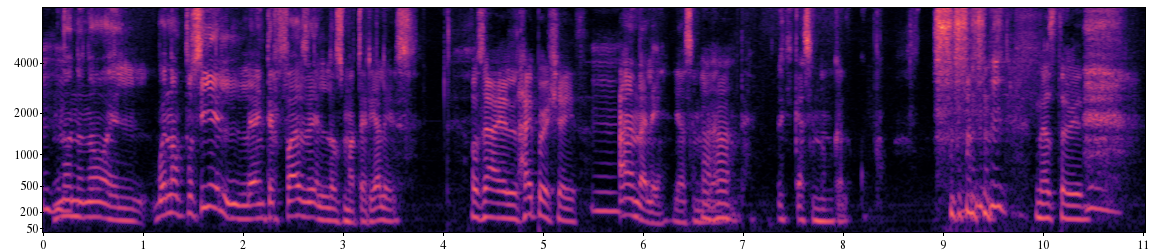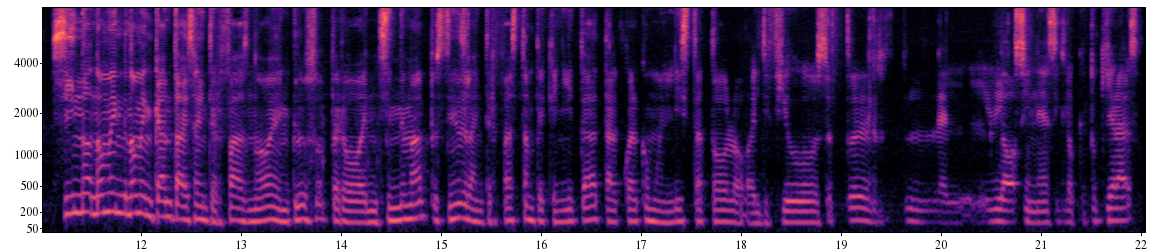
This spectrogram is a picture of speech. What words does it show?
No, no, no, el, bueno, pues sí, la interfaz de los materiales. O sea, el Hypershade. Mm. Ándale, ya se me va Es que casi nunca lo ocupo. no, está bien. Sí, no, no me, no me encanta esa interfaz, ¿no? Incluso, pero en Cinema, pues tienes la interfaz tan pequeñita, tal cual como en lista, todo lo, el diffuse, el, el glossiness y lo que tú quieras.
